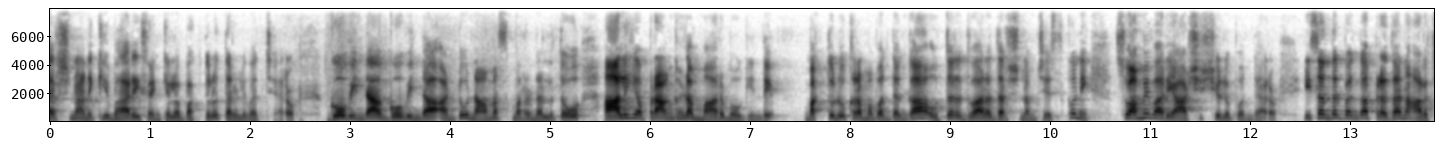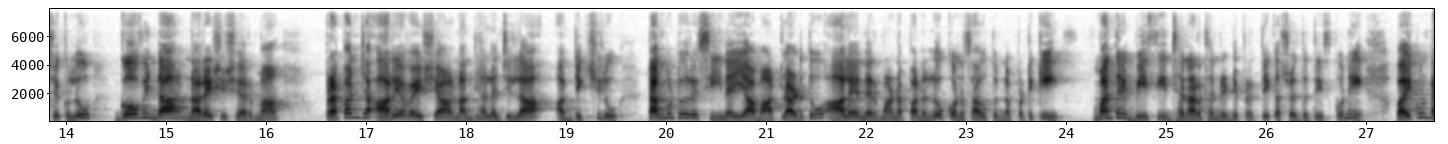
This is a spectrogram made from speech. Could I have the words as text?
దర్శనానికి భారీ సంఖ్యలో భక్తులు తరలివచ్చారు. గోవింద గోవింద అంటూ నామస్మరణలతో ఆలయ ప్రాంగణం మారుమోగింది. భక్తులు క్రమబద్ధంగా ఉత్తర ద్వార దర్శనం చేసుకుని స్వామివారి ఆశీస్సులు పొందారు. ఈ సందర్భంగా ప్రధాన అర్చకులు గోవింద నరేష్ శర్మ ప్రపంచ ఆర్యవైశ్య నంద్యాల జిల్లా అధ్యక్షులు టంగుటూరి సీనయ్య మాట్లాడుతూ ఆలయ నిర్మాణ పనులు కొనసాగుతున్నప్పటికీ మంత్రి బీసీ జనార్దన్ రెడ్డి ప్రత్యేక శ్రద్ధ తీసుకుని వైకుంఠ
